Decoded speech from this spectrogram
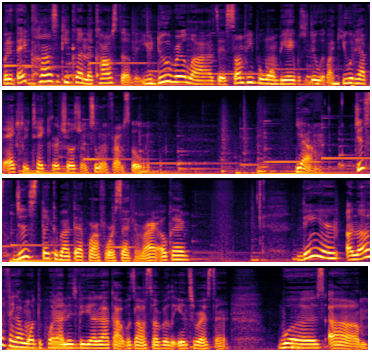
But if they constantly keep cutting the cost of it, you do realize that some people won't be able to do it. Like you would have to actually take your children to and from school. Yeah. Just just think about that part for a second, right? Okay. Then another thing I want to point out in this video that I thought was also really interesting was um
